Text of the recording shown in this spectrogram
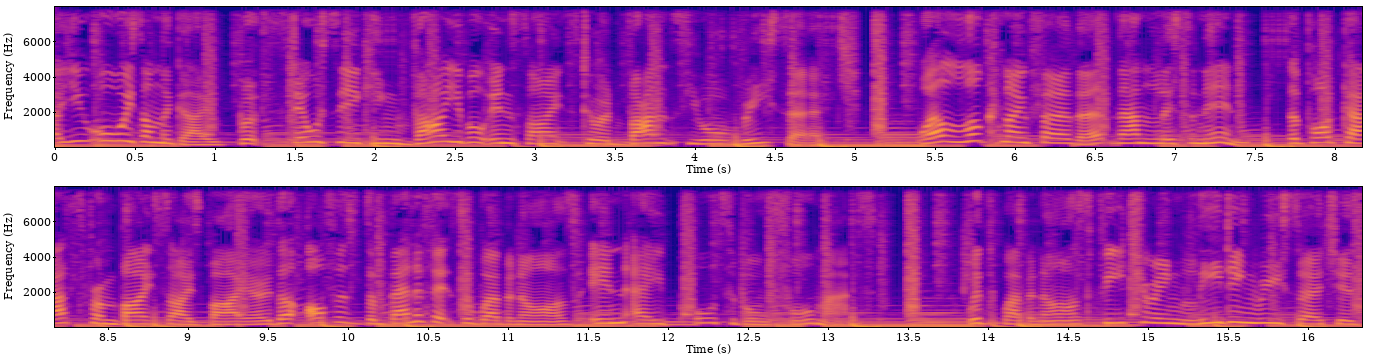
Are you always on the go, but still seeking valuable insights to advance your research? Well, look no further than Listen In, the podcast from Bitesize Bio that offers the benefits of webinars in a portable format. With webinars featuring leading researchers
